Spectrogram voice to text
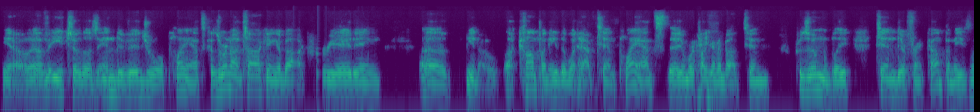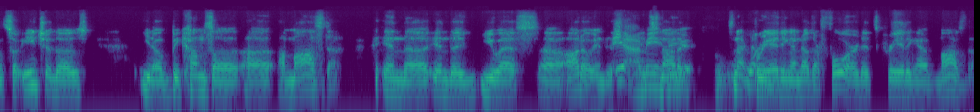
you know, of each of those individual plants, because we're not talking about creating uh, you know, a company that would have 10 plants, then we're talking about 10, presumably 10 different companies. And so each of those, you know, becomes a, a, a Mazda in the, in the U.S. Uh, auto industry. Yeah, I mean, it's not, a, it's not creating another Ford, it's creating a Mazda.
